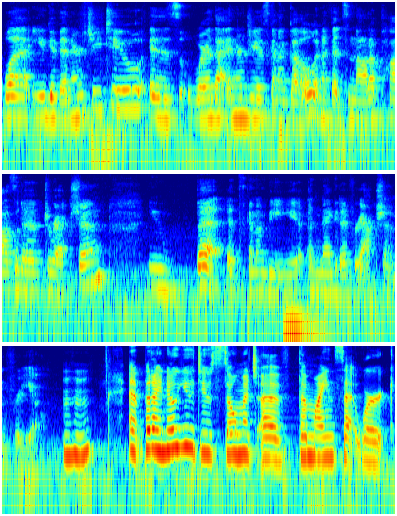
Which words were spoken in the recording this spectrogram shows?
what you give energy to is where that energy is going to go. And if it's not a positive direction, you bet it's going to be a negative reaction for you. hmm And, but I know you do so much of the mindset work.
